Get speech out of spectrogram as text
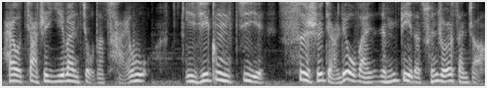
还有价值一万九的财物，以及共计四十点六万人民币的存折三张。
